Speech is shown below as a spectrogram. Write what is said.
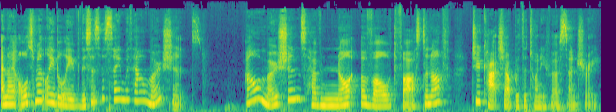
And I ultimately believe this is the same with our emotions. Our emotions have not evolved fast enough to catch up with the 21st century.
